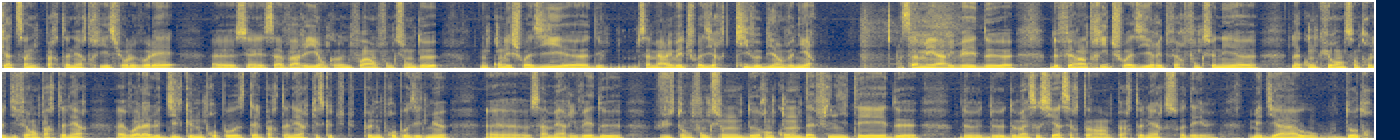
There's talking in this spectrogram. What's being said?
4-5 partenaires triés sur le volet. Ça varie encore une fois en fonction d'eux. Donc on les choisit. des- ça m'est arrivé de choisir qui veut bien venir. Ça m'est arrivé de, de faire un tri, de choisir et de faire fonctionner euh, la concurrence entre les différents partenaires. Euh, voilà le deal que nous propose tel partenaire, qu'est-ce que tu peux nous proposer de mieux? Euh, Ça m'est arrivé de, juste en fonction de rencontres, d'affinités, de, de, de, m'associer à certains partenaires, que ce soit des médias ou, d'autres,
